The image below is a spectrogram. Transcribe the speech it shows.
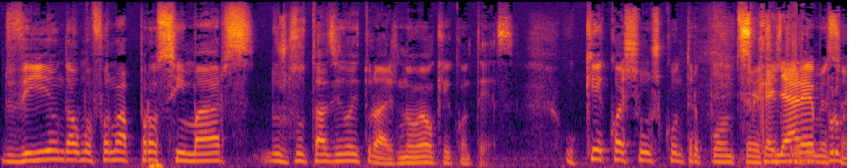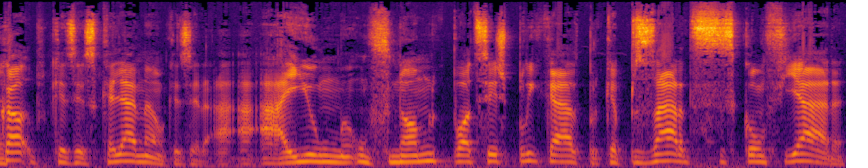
deviam, de alguma forma, aproximar-se dos resultados eleitorais. Não é o que acontece. O que é, quais são os contrapontos? Se calhar é por causa, quer dizer, se calhar não, quer dizer, há, há aí um, um fenómeno que pode ser explicado, porque apesar de se confiar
